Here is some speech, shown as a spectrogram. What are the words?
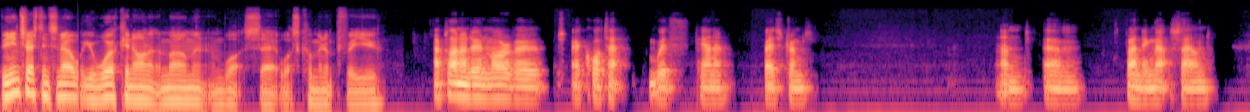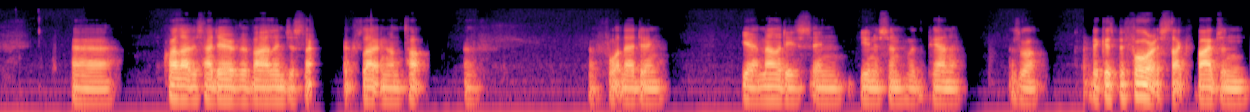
Be interesting to know what you're working on at the moment and what's uh, what's coming up for you. I plan on doing more of a, a quartet with piano, bass, drums, and um, finding that sound. Uh, quite like this idea of the violin just like, like floating on top of of what they're doing. Yeah, melodies in unison with the piano as well. Because before it's like vibes and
